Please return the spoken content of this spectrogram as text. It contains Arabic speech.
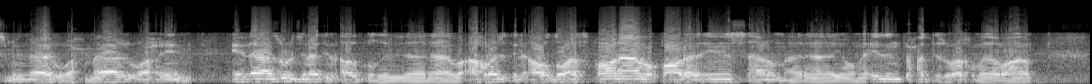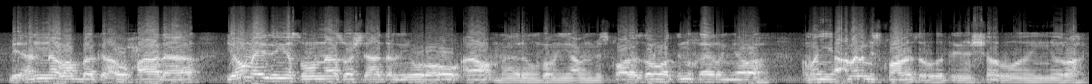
بسم الله الرحمن الرحيم. إذا زلزلت الأرض زلزالها وأخرجت الأرض أثقالها وقال الإنسان ما لها يومئذ تحدث أخبارها بأن ربك أوحى لها يومئذ يصر الناس أشتاتا ليروا أعمالهم. فمن يعمل مثقال ذرة خيرا يره. ومن يعمل مثقال ذرة شرا يره.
